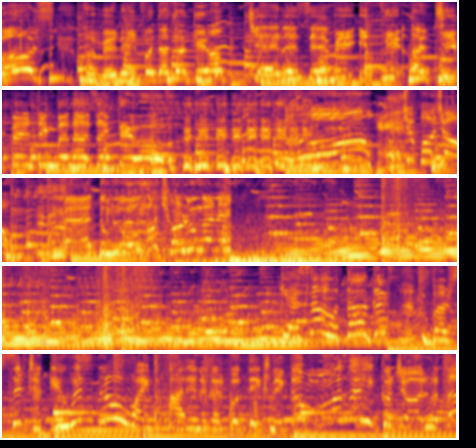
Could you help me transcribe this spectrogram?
बॉस हमें नहीं पता था कि आप चेहरे से भी इतनी अच्छी पेंटिंग बना सकते हो। चुप हो जाओ। मैं तुम लोगों को छोड़ूँगा नहीं। बर्फ़ से ढके हुए स्नो व्हाइट आर्यनगर को देखने का मज़ा ही कुछ और होता।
